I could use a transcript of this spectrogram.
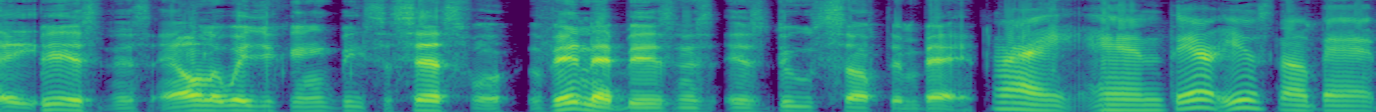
a business and the only way you can be successful within that business is do something bad. Right. And there is no bad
